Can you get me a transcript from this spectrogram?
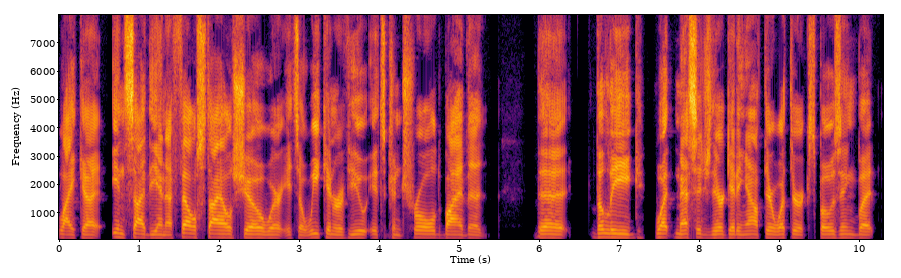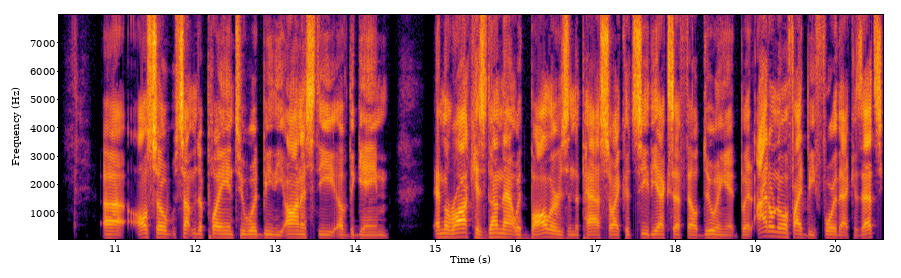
like inside the NFL style show where it's a week in review. It's controlled by the the the league, what message they're getting out there, what they're exposing, but uh, also something to play into would be the honesty of the game and The Rock has done that with ballers in the past, so I could see the XFL doing it. But I don't know if I'd be for that because that's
